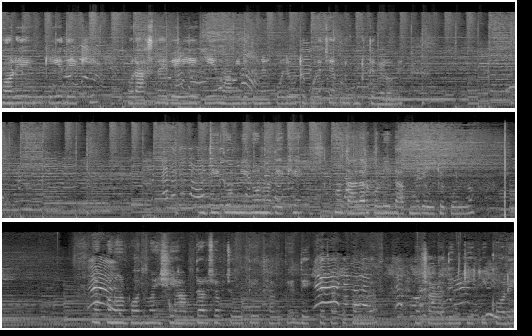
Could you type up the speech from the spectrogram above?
ঘরে গিয়ে দেখি, ও রাস্তায় বেরিয়ে গিয়ে মামি দিদুনের কোলে উঠে পড়েছে, এখন ঘুরতে বেরোবে। দিদুন নিল না দেখে, ও দাদার কোলেই লাভ মেরে উঠে পড়ল। এখন ওর বদমাইশি আবদার সব চলতেই থাকবে, দেখতে থাকো তোমরা, ও সারাদিন কি কি করে।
